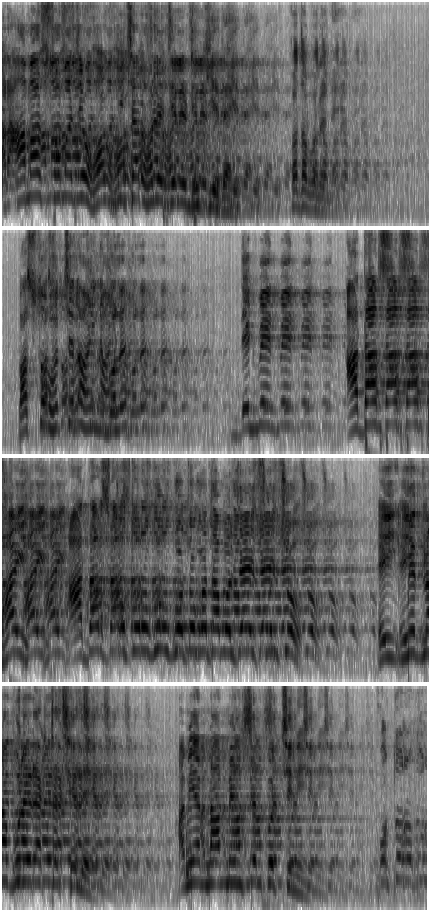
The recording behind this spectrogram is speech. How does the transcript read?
আর আমার সমাজে হক বিচার হলে জেলে ঢুকিয়ে দেয়। কথা বলে বাস্তব হচ্ছে না হয় না বলে? দেখবেন, আদার্স ভাই, আদার্স কত রকম কত কথা বলছে শুনছো? এই মেদিনীপুরের একটা ছেলে, আমি আর নাম মেনশন করছি না। কত রকম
